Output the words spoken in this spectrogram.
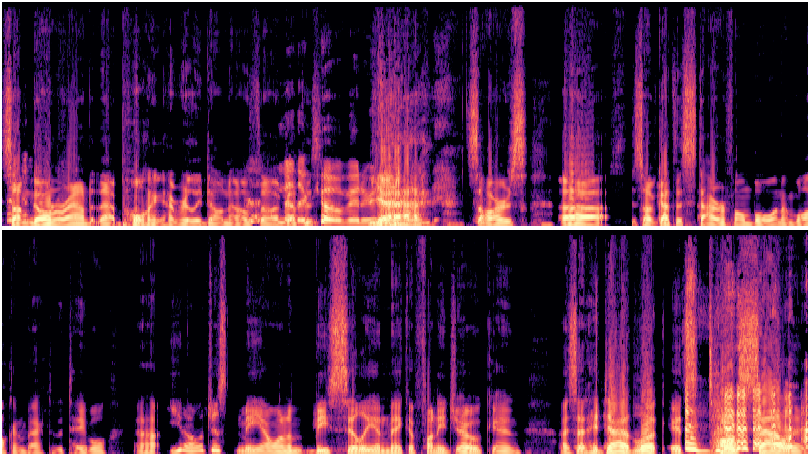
something going around at that point. I really don't know. So I've Another got this COVID or yeah, something. SARS. Uh, so I've got this styrofoam bowl, and I'm walking back to the table. Uh, you know, just me. I want to be silly and make a funny joke, and I said, "Hey, Dad, look, it's tossed salad,"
